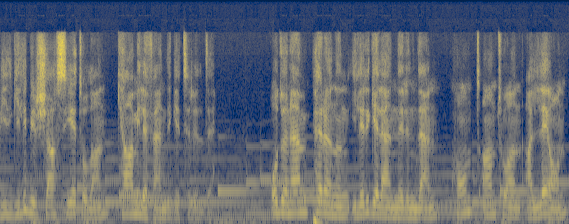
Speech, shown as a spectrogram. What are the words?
bilgili bir şahsiyet olan Kamil Efendi getirildi. O dönem Pera'nın ileri gelenlerinden Comte Antoine Alléon,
